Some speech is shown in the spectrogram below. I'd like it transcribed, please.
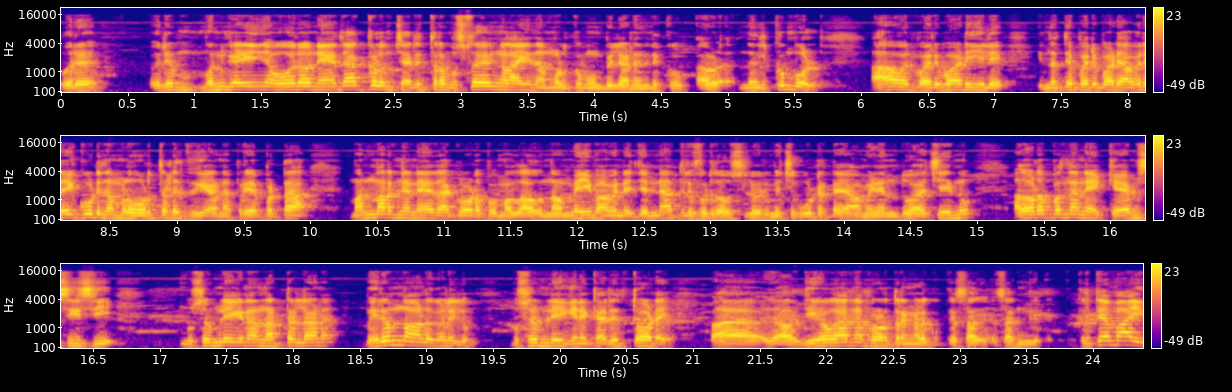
ഒരു ഒരു മുൻകഴിഞ്ഞ ഓരോ നേതാക്കളും ചരിത്ര പുസ്തകങ്ങളായി നമ്മൾക്ക് മുമ്പിലാണ് നിൽക്കും നിൽക്കുമ്പോൾ ആ ഒരു പരിപാടിയിൽ ഇന്നത്തെ പരിപാടി അവരെ കൂടി നമ്മൾ ഓർത്തെടുക്കുകയാണ്. പ്രിയപ്പെട്ട മൺമറഞ്ഞ നേതാക്കളോടൊപ്പം അള്ളാഹു നമ്മയും അവന്റെ ജന്നാത്തിൽ ഫിർദൗസിൽ ഒരുമിച്ച് കൂട്ടട്ടെ. ആമീനെന്ന് ദുവാ ചെയ്യുന്നു. അതോടൊപ്പം തന്നെ K M C C Muslim ലീഗിനെ നട്ടെല്ലാണ്. വരും നാളുകളിലും മുസ്ലിം ലീഗിനെ കരുത്തോടെ ജീവകാരണ പ്രവർത്തനങ്ങൾക്കൊക്കെ കൃത്യമായി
